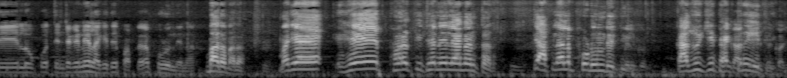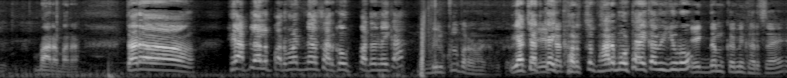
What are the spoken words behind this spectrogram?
ते लोक त्यांच्याकडे नेला की ते आपल्याला फोडून देणार. बरं बरं. म्हणजे हे फळ तिथे नेल्यानंतर ते आपल्याला फोडून देतील. काजूची फॅक्टरी येते. बरं बरं. तर हे आपल्याला परवडण्यासारखं उत्पादन आहे का? बिलकुल परवडणार याच्यात काही खर्च फार मोठा आहे का विजू एकदम कमी खर्च आहे.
